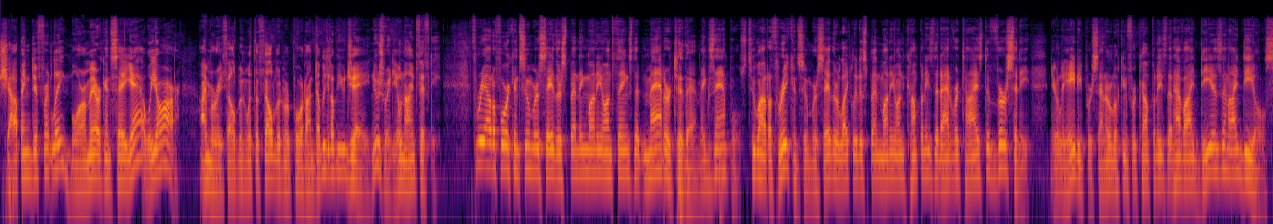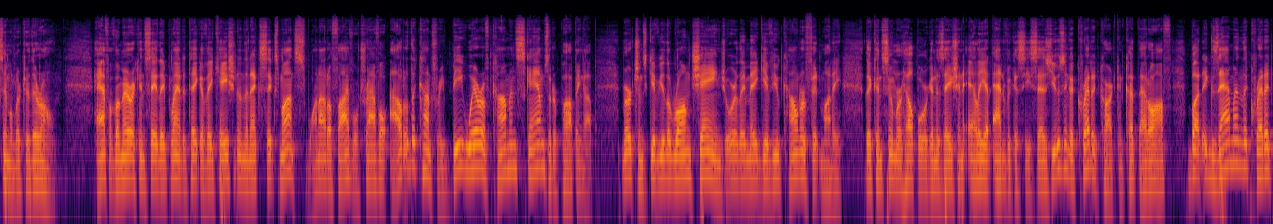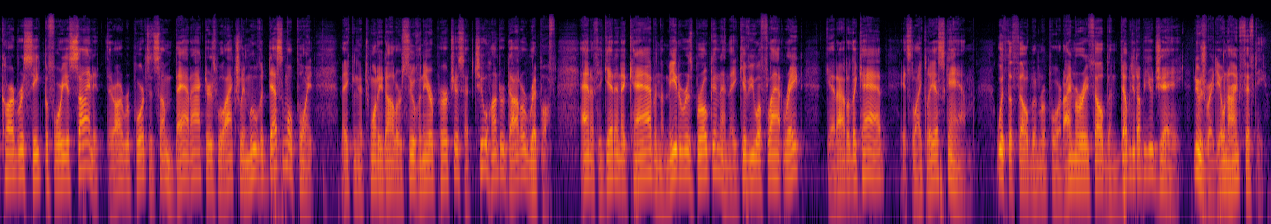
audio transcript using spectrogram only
Shopping differently? More Americans say, yeah, we are. I'm Murray Feldman with the Feldman Report on WWJ News Radio 950. Three out of four consumers say they're spending money on things that matter to them. Examples two out of three consumers say they're likely to spend money on companies that advertise diversity. Nearly 80% are looking for companies that have ideas and ideals similar to their own. Half of Americans say they plan to take a vacation in the next six months. One out of five will travel out of the country. Beware of common scams that are popping up. Merchants give you the wrong change, or they may give you counterfeit money. The consumer help organization Elliott Advocacy says using a credit card can cut that off, but examine the credit card receipt before you sign it. There are reports that some bad actors will actually move a decimal point, making a $20 souvenir purchase a $200 ripoff. And if you get in a cab and the meter is broken and they give you a flat rate, Get out of the cab. It's likely a scam. With the Feldman Report, I'm Murray Feldman, WWJ, News Radio 950.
